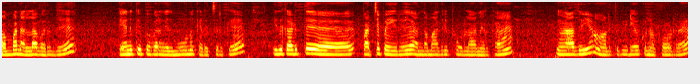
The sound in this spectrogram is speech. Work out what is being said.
ரொம்ப நல்லா வருது. எனக்கு இப்போ பாருங்கள் இது மூணு கிடச்சிருக்கு. இதுக்கு அடுத்து பச்சை பயிறு அந்த மாதிரி போடலான்னு இருக்கேன். அதையும் அடுத்த வீடியோவுக்கு நான் போடுறேன்.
